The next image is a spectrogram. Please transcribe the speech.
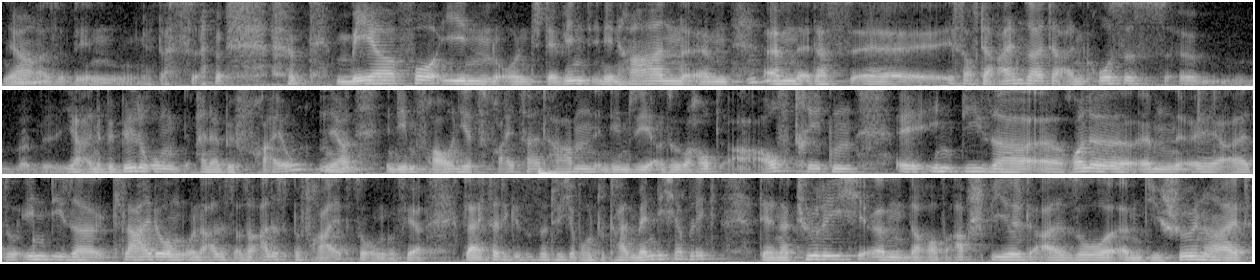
Ja, mhm. Also den, das äh, Meer vor ihnen und der Wind in den Haaren. Ähm, mhm. Ähm, das äh, ist auf der einen Seite ein großes äh, ja, eine Bebilderung einer Befreiung, mhm. ja, indem Frauen jetzt Freizeit haben, indem sie also überhaupt auftreten äh, in dieser äh, Rolle, ähm, äh, also in dieser Kleidung und alles, also alles befreit, so ungefähr. Gleichzeitig ist es natürlich aber auch ein total männlicher Blick, der natürlich ähm, darauf abspielt, also ähm, die Schönheit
